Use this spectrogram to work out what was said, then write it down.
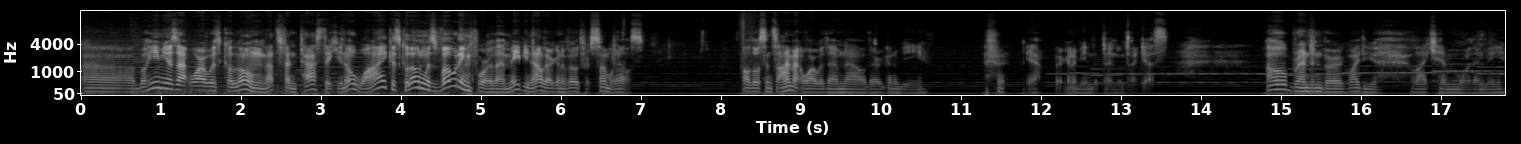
Uh, Bohemia's at war with Cologne. That's fantastic. You know why? Because Cologne was voting for them. Maybe now they're going to vote for someone else. Although since I'm at war with them now, they're going to be... yeah, they're going to be independent, I guess. Oh, Brandenburg, why do you like him more than me?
